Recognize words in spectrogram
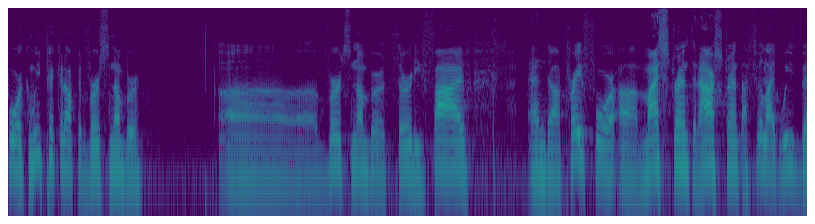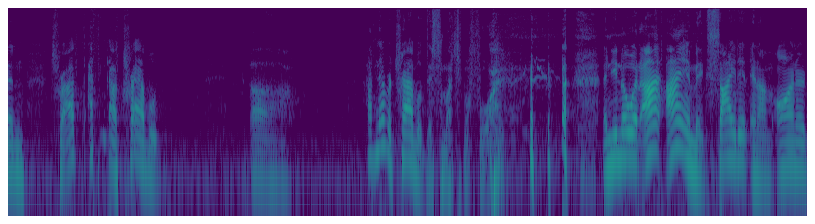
4, can we pick it up at verse number uh, verse number 35 and uh, pray for uh, my strength and our strength. I feel like we've been, I think I've traveled, uh, I've never traveled this much before. and you know what? I, I am excited and I'm honored.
